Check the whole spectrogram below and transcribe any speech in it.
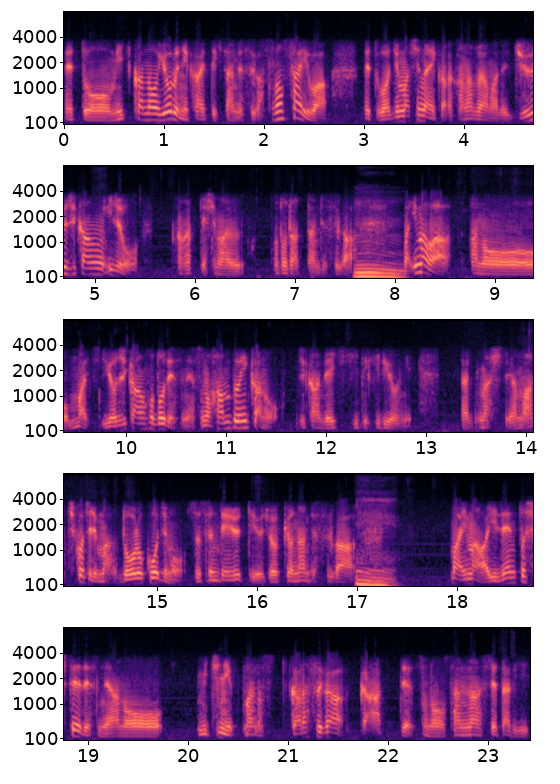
えっと、3日の夜に帰ってきたんですが、その際は、えっと、輪島市内から金沢まで10時間以上かかってしまうことだったんですが、まあ、今はあのー、まあ、4時間ほどですね、その半分以下の時間で行き来できるようになりまして、あのあちこちでまあ道路工事も進んでいるっていう状況なんですが、えー、まあ、今は依然としてですね、あのー道に、まだガラスがガーってその散乱してたり、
